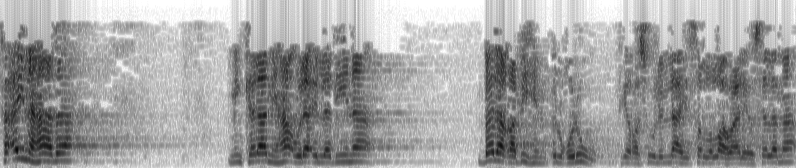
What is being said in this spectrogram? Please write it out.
فأين هذا من كلام هؤلاء الذين بلغ بهم الغلو في رسول الله صلى الله عليه وسلم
